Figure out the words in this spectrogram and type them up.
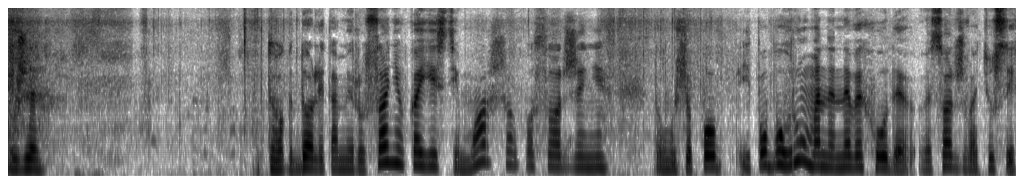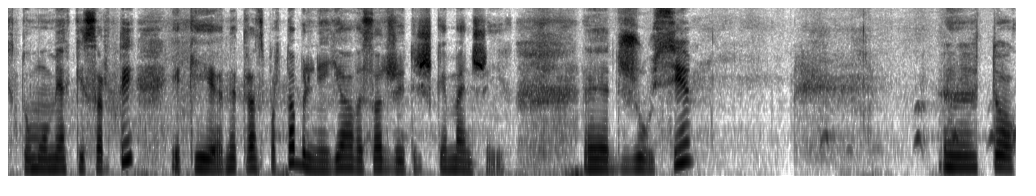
вже. Так, далі там і Русанівка є, і маршал посаджені. Тому що по, і по бугру в мене не виходить висаджувати усіх. Тому м'які сорти, які не транспортабельні, я висаджую трішки менше їх. Е, джусі. Е, так,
